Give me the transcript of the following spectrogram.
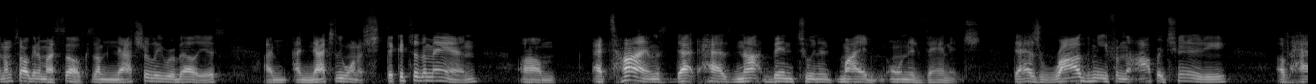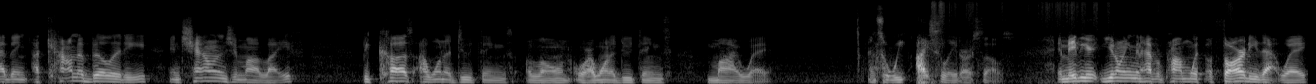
and I'm talking to myself because I'm naturally rebellious. I'm, i naturally want to stick it to the man. Um, at times, that has not been to an, my own advantage. That has robbed me from the opportunity of having accountability and challenge in my life because I want to do things alone or I want to do things my way. And so we isolate ourselves. And maybe you don't even have a problem with authority that way,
